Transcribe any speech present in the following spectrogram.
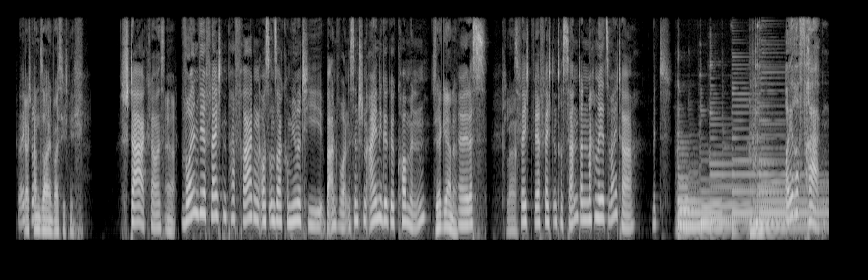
Vielleicht ja, schon? kann sein, weiß ich nicht. Stark, Klaus. Ja. Wollen wir vielleicht ein paar Fragen aus unserer Community beantworten? Es sind schon einige gekommen. Sehr gerne. Äh, das Klar. das vielleicht, wäre vielleicht interessant. Dann machen wir jetzt weiter mit eure Fragen.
